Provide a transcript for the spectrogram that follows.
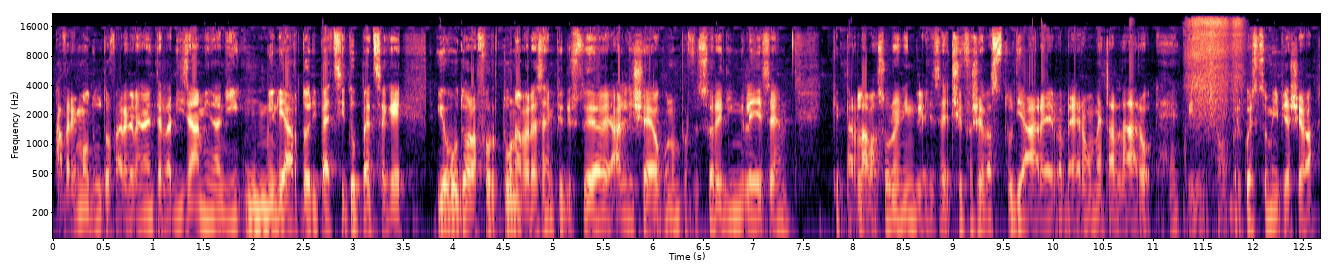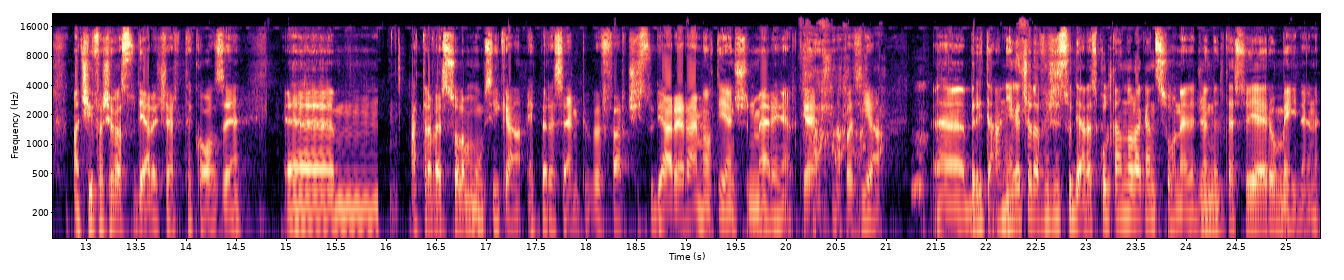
avremmo dovuto fare veramente la disamina di un miliardo di pezzi. Tu pensa che io ho avuto la fortuna, per esempio, di studiare al liceo con un professore di inglese che parlava solo in inglese, ci faceva studiare, vabbè, era un metallaro, e quindi diciamo per questo mi piaceva, ma ci faceva studiare certe cose ehm, attraverso la musica. E per esempio, per farci studiare Rime of the Ancient Mariner, che è una poesia eh, britannica ce la fece studiare ascoltando la canzone, leggendo il testo di Iron Maiden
